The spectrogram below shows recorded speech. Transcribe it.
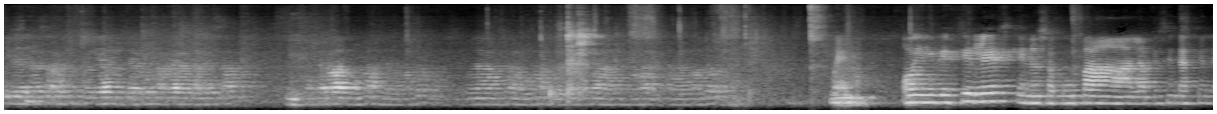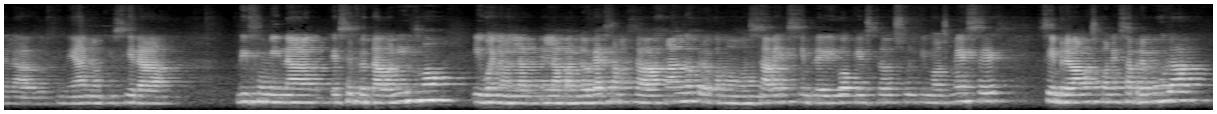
Y de nuestra responsabilidad nos tenemos que la cabeza si se algo más de la se puede avanzar algo más, pero no se esta Pandora. Bueno, hoy decirles que nos ocupa la presentación de la Dulcinea, no quisiera difuminar ese protagonismo. Y bueno, en la, en la Pandora estamos trabajando, pero como saben siempre digo que estos últimos meses siempre vamos con esa premura,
